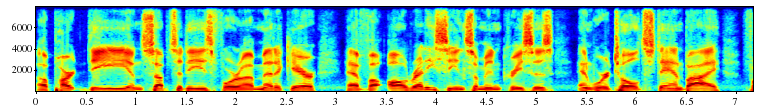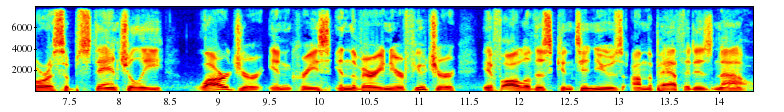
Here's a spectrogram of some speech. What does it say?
uh, Part D and subsidies for uh, Medicare have uh, already seen some increases, and we're told stand by for a substantially larger increase in the very near future if all of this continues on the path it is now.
